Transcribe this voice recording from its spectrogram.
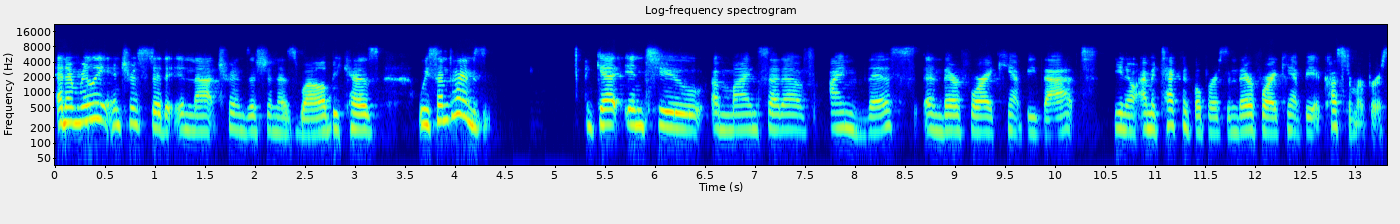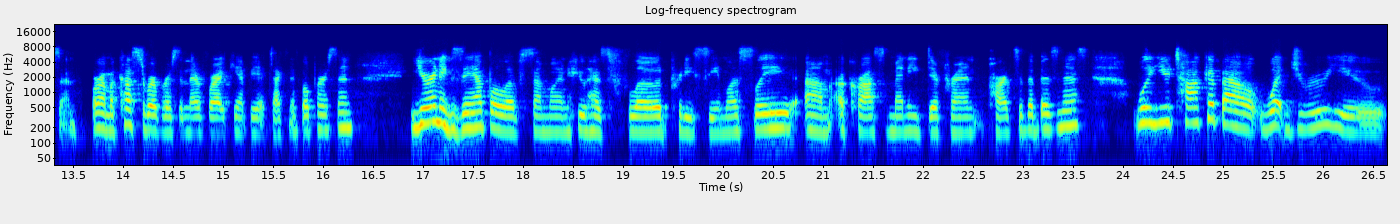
And I'm really interested in that transition as well because we sometimes get into a mindset of I'm this and therefore I can't be that. You know, I'm a technical person, therefore I can't be a customer person, or I'm a customer person, therefore I can't be a technical person you're an example of someone who has flowed pretty seamlessly um, across many different parts of the business. Will you talk about what drew you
